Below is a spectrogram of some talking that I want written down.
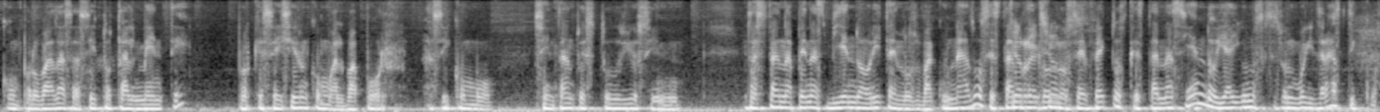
comprobadas así totalmente, porque se hicieron como al vapor, así como sin tanto estudio, sin entonces están apenas viendo ahorita en los vacunados, están viendo los efectos que están haciendo y hay unos que son muy drásticos.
